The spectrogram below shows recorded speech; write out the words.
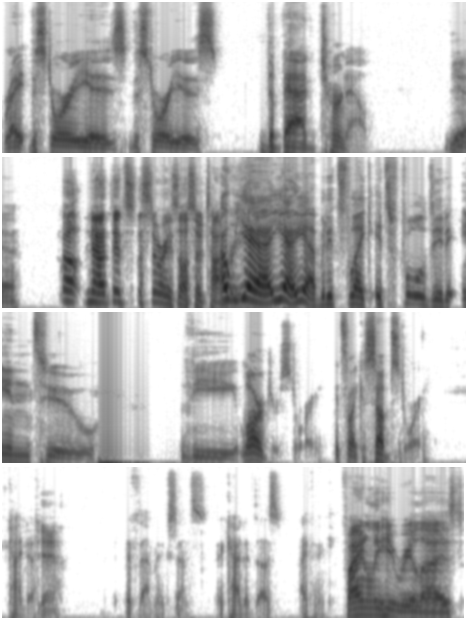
right. The story is the story is the bad turnout. yeah. Well, no, that's the story is also Tom Oh Brady. yeah, yeah, yeah. But it's like it's folded into the larger story. It's like a sub story, kind of. Yeah. If that makes sense, it kind of does. I think. Finally he realized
